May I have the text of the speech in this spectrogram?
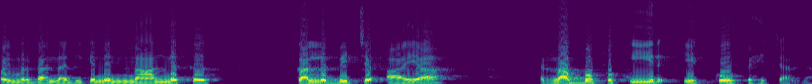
ਭਾਈ ਮਰਦਾਨਾ ਜੀ ਕਹਿੰਦੇ, ਨਾਨਕ ਕਲ ਵਿੱਚ ਆਇਆ, ਰੱਬ ਫਕੀਰ ਇੱਕੋ ਪਹਿਚਾਨਾ।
